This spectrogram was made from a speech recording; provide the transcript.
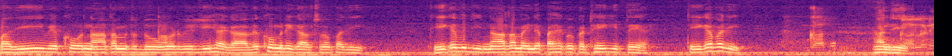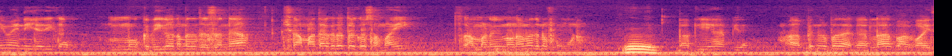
ਭਾਜੀ ਵੇਖੋ ਨਾ ਤਾਂ ਮੇਰੇ ਤੋਂ 2 ਕਰੋੜ ਵੀਰ ਜੀ ਹੈਗਾ। ਵੇਖੋ ਮੇਰੀ ਗੱਲ ਸੁਣੋ ਭਾਜੀ। ਠੀਕ ਹੈ ਵੀਰ ਜੀ ਨਾ ਤਾਂ ਮੈਂ ਇੰਨੇ ਪੈਸੇ ਕੋਈ ਇਕੱਠੇ ਹੀ ਕੀਤੇ ਆ। ਠੀਕ ਹੈ ਭਾਜੀ? ਗੱਲ ਹਾਂਜੀ। ਗੱਲ ਨਹੀਂ ਮੈਂ ਇੰਨੀ ਜਿਹੜੀ ਕਰ ਮੁੱਕ ਦੀ ਗੱਲ ਮੈਂ ਦੱਸਣ ਡਿਆ ਸ਼ਾਮਾਂ ਤੱਕ ਤਾਂ ਤੇਰੇ ਕੋ ਸਮਾਂ ਹੀ। ਸਾਹਮਣੇ ਲਾਉਣਾ ਮੈਂ ਤੈਨੂੰ ਫੋਨ ਹੂੰ। ਬਾਕੀ ਹੈਪੀ ਦਾ ਆਪੇ ਨੂੰ ਪਤਾ ਕਰ ਲਾ, ਆਪਾਂ ਵਾਇਸ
